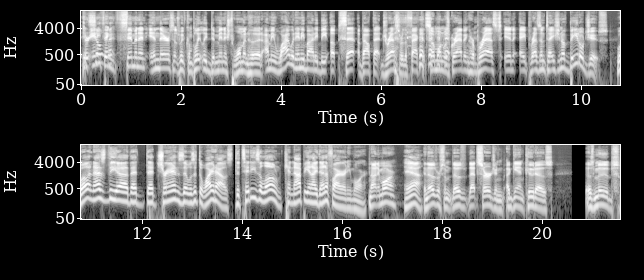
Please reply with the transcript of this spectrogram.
is there anything so, feminine in there since we've completely diminished womanhood? I mean, why would anybody be upset about that dress or the fact that someone was grabbing her breasts in a presentation of Beetlejuice? Well, and as the uh, that that trans that was at the White House, the titties alone cannot be an identifier anymore. Not anymore. Yeah. And those were some those that surgeon again. Kudos. Those moobs.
